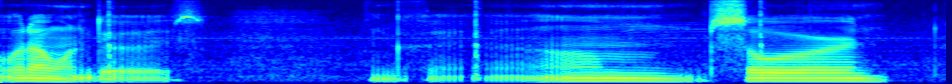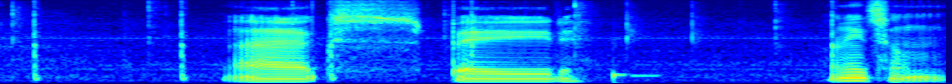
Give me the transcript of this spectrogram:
what I want to do is, okay, um, sword, axe, spade. I need some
